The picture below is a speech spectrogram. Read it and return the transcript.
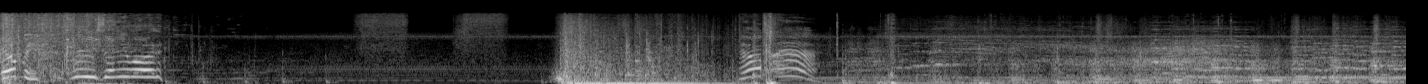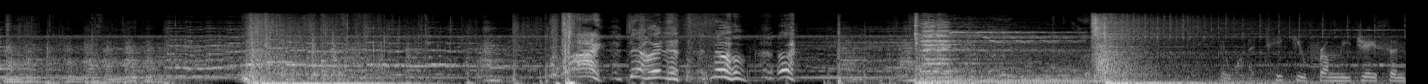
Help me! Please, anyone! Help! Ay! Damn it! No! They want to take you from me, Jason.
